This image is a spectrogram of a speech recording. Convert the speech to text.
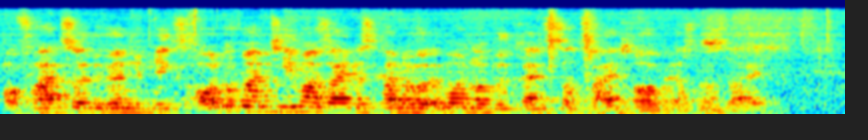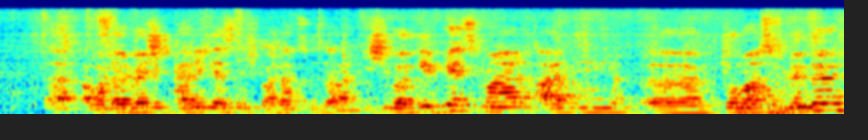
auf Fahrzeuge werden demnächst auch nochmal ein Thema sein. Das kann aber immer noch begrenzter Zeitraum erstmal sein. Äh, aber da kann ich jetzt nicht weiter zu sagen. Ich übergebe jetzt mal an äh, Thomas Flügge,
